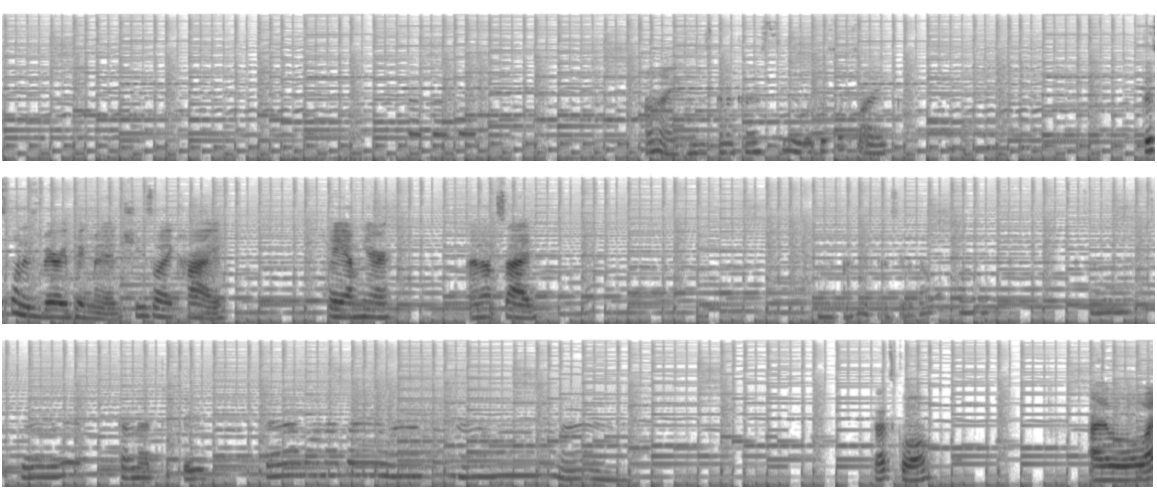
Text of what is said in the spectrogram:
See what this looks like. This one is very pigmented. She's like, hi. Hey, I'm here. I'm outside.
